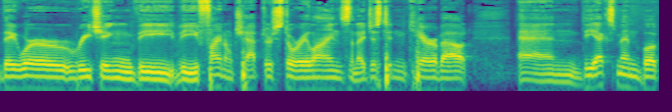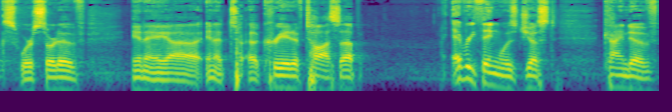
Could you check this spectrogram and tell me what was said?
they were reaching the the final chapter storylines that I just didn't care about, and the X Men books were sort of in a uh, in a, t- a creative toss up. Everything was just kind of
